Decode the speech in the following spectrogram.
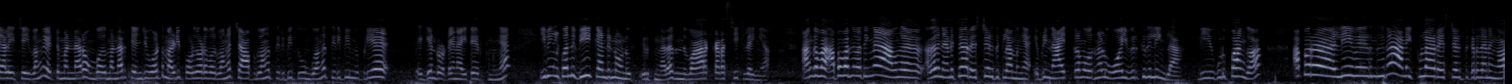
வேலையை செய்வாங்க. எட்டு மணி நேரம் ஒம்பது மணி நேரம் செஞ்சு ஓட்டு மறுபடியும் பொழுதோட வருவாங்க சாப்பிடுவாங்க திருப்பி தூங்குவாங்க திருப்பி இப்படியே எகெயின் ரொட்டைன் ஆகிட்டே இருக்குங்க இவங்களுக்கு வந்து வீக்கெண்டுன்னு ஒன்று இருக்குங்க அதாவது இந்த வார கடைசீட்லைங்க அங்கே அப்போ வந்து பார்த்திங்கன்னா அவங்க அதாவது நினச்சா ரெஸ்ட் எடுத்துக்கலாமுங்க. எப்படி ஞாயிற்றுக்கிழமை ஒரு நாள் ஓய்வு இருக்குது இல்லைங்களா? லீவ் கொடுப்பாங்க. அப்புறம் லீவு இருந்து அன்னைக்கு ஃபுல்லாக ரெஸ்ட் எடுத்துக்கிறதானுங்க.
